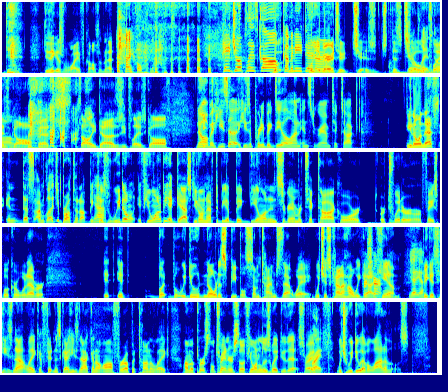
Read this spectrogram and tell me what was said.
Do you think his wife calls him that? I hope not. hey, Joe plays golf. who, Come and eat Who are you married to? J- is, does Joe, Joe plays, plays golf? golf. That's, that's all he does. He plays golf. No, He- but he's a he's a pretty big deal on Instagram, TikTok. You know, and that's and that's. I'm glad you brought that up because Yeah. we don't. If you want to be a guest, you don't have to be a big deal on Instagram or TikTok or or Twitter or Facebook or whatever. It it. But but we do notice people sometimes that way, which is kind of how we got sure. him. Yeah, yeah. Because he's not like a fitness guy. He's not going to offer up a ton of like, I'm a personal trainer, so if you want to lose weight, do this, right? Right. Which we do have a lot of those.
